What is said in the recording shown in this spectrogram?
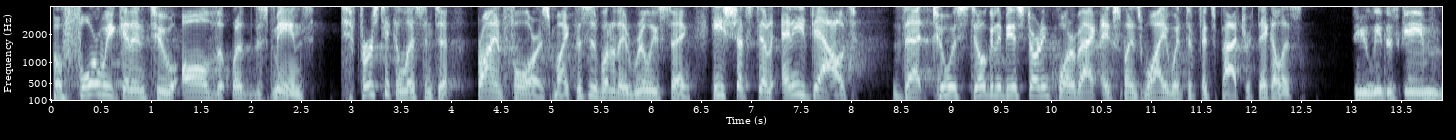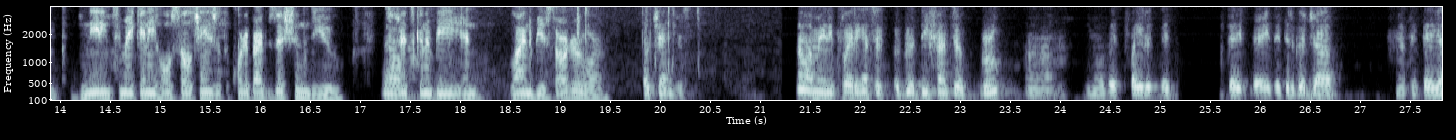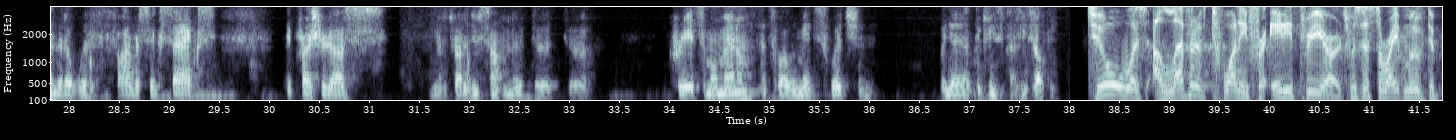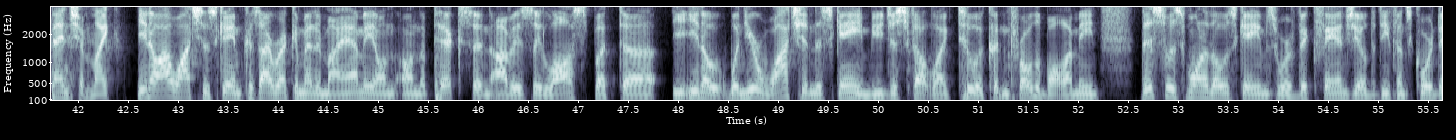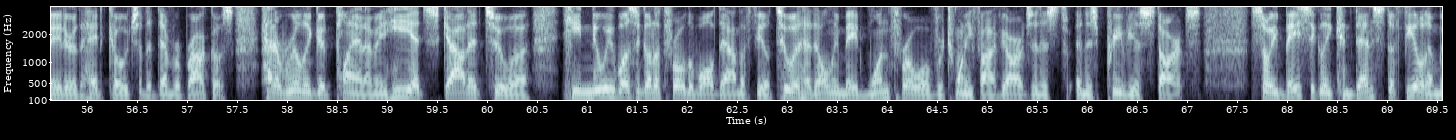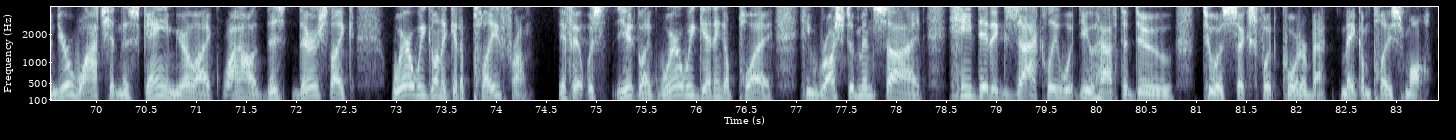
Before we get into all the, what this means, first take a listen to Brian Flores, Mike. This is what are they really saying? He shuts down any doubt that Tua is still going to be a starting quarterback and explains why he went to Fitzpatrick. Take a listen. Do you leave this game needing to make any wholesale change at the quarterback position? Do you no. Fitz going to be in line to be a starter or no changes? No, I mean he played against a, a good defensive group. Um, you know they played it. They, they they they did a good job. I think they ended up with five or six sacks they pressured us. We got to try to do something to, to, to, create some momentum. That's why we made the switch. And but yeah, I think he's he's healthy. Tua was 11 of 20 for 83 yards. Was this the right move to bench him, Mike? You know, I watched this game because I recommended Miami on on the picks and obviously lost. But uh, you know, when you're watching this game, you just felt like Tua couldn't throw the ball. I mean, this was one of those games where Vic Fangio, the defense coordinator, the head coach of the Denver Broncos, had a really good plan. I mean, he had scouted Tua. He knew he wasn't going to throw the ball down the field. Tua had only made one throw over 25 yards in his in his previous starts, so he basically condensed the field. And when you're watching this game, you're like, wow, this there's like like, where are we going to get a play from? If it was you, like, where are we getting a play? He rushed him inside. He did exactly what you have to do to a six foot quarterback make him play small.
